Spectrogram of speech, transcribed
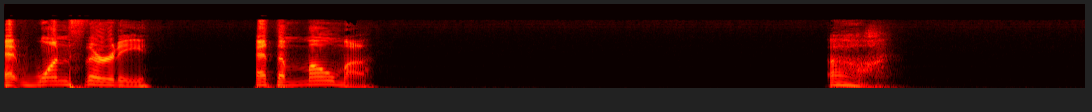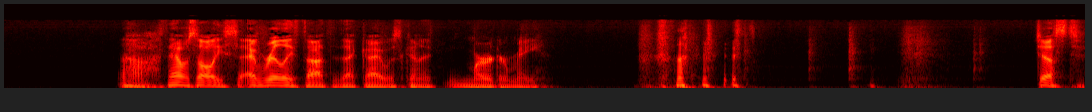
at 1.30 at the MoMA. Oh. Oh, that was all he said. I really thought that that guy was going to murder me. Just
